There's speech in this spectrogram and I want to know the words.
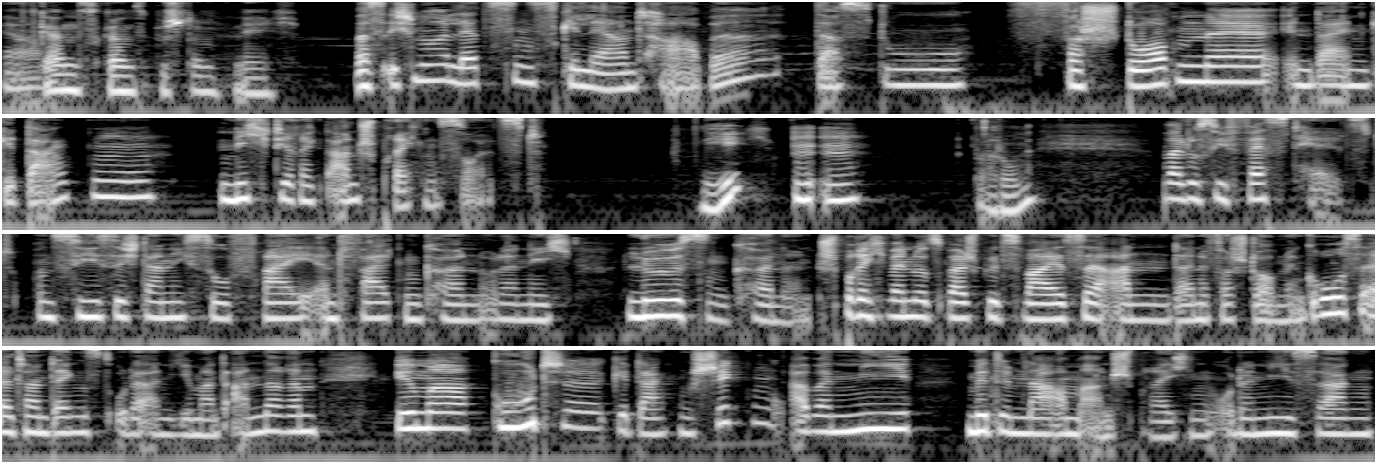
Ja. Ganz, ganz bestimmt nicht. Was ich nur letztens gelernt habe, dass du Verstorbene in deinen Gedanken nicht direkt ansprechen sollst. Nicht? Mm, -mm. Warum? Weil du sie festhältst und sie sich dann nicht so frei entfalten können oder nicht lösen können. Sprich, wenn du jetzt beispielsweise an deine verstorbenen Großeltern denkst oder an jemand anderen, immer gute Gedanken schicken, aber nie mit dem Namen ansprechen oder nie sagen,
